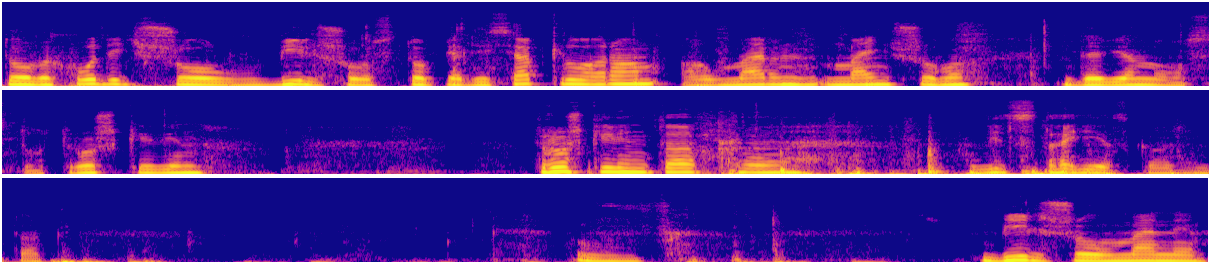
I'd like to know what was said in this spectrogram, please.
то виходить, що в більшого 150 кг, а в меншого 90 Трошки він, трошки він так е, відстає, скажімо так. В більшого в мене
